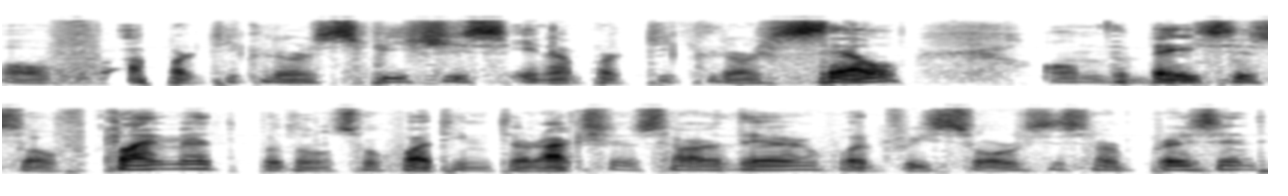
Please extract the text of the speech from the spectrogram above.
of a particular species in a particular cell on the basis of climate, but also what interactions are there, what resources are present,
